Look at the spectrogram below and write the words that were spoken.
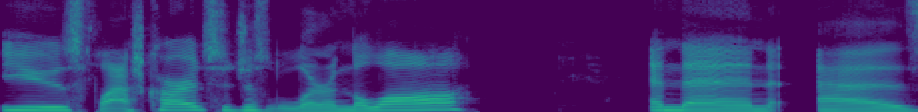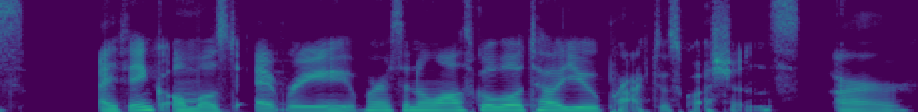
use flashcards to just learn the law. And then, as I think almost every person in law school will tell you, practice questions are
